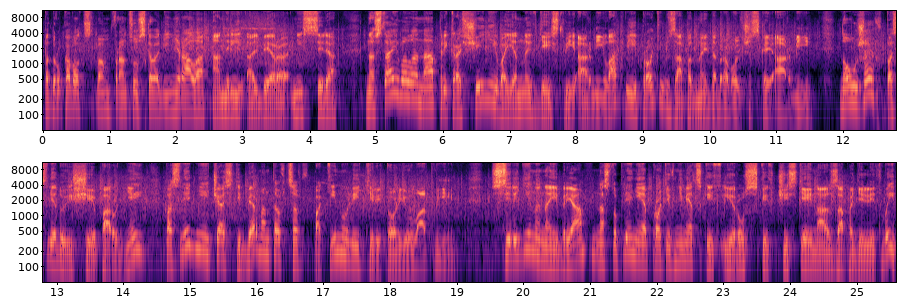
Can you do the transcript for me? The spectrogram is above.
под руководством французского генерала Анри Альбера Нисселя настаивала на прекращении военных действий армии Латвии против Западной добровольческой армии. Но уже в последующие пару дней последние части бермонтовцев покинули территорию Латвии. С середины ноября наступление против немецких и русских частей на западе Литвы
